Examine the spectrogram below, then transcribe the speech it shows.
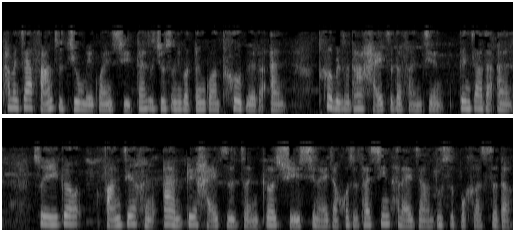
他们家房子旧没关系，但是就是那个灯光特别的暗，特别是他孩子的房间更加的暗，所以一个房间很暗，对孩子整个学习来讲，或者他心态来讲都是不合适的。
